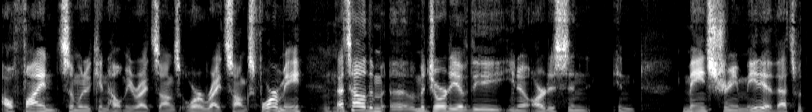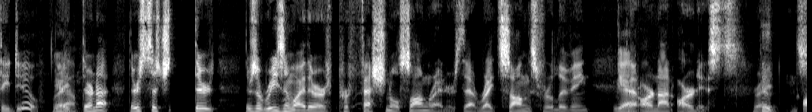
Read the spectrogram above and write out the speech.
I'll find someone who can help me write songs or write songs for me. Mm-hmm. That's how the uh, majority of the you know artists in in mainstream media. That's what they do, right? Yeah. They're not. There's such there. There's a reason why there are professional songwriters that write songs for a living Yeah. that are not artists, right? Dude, so-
